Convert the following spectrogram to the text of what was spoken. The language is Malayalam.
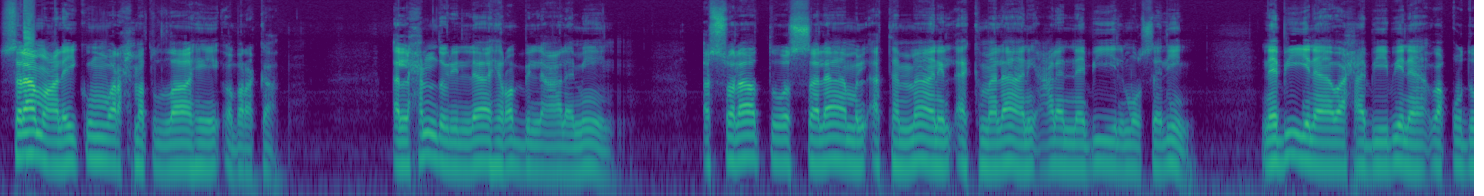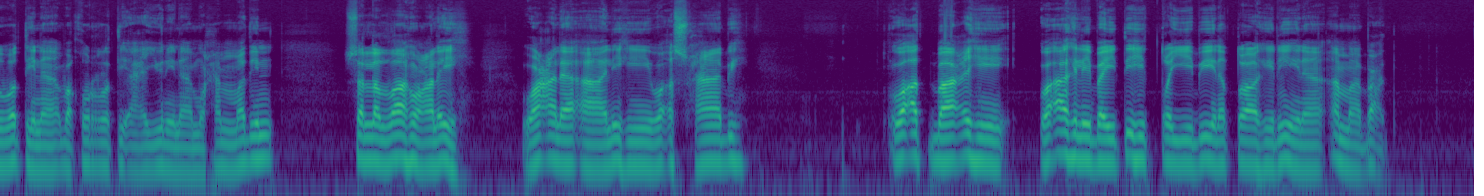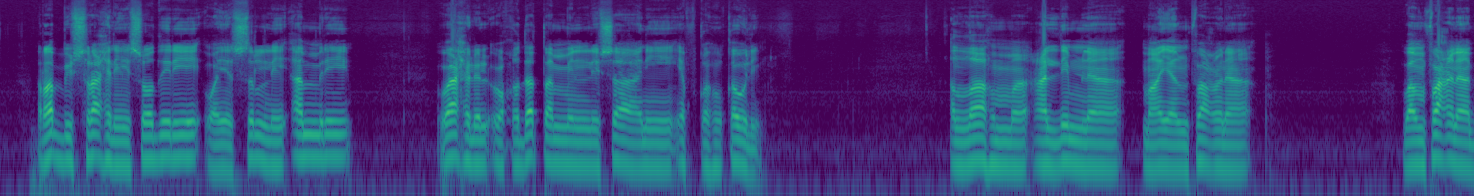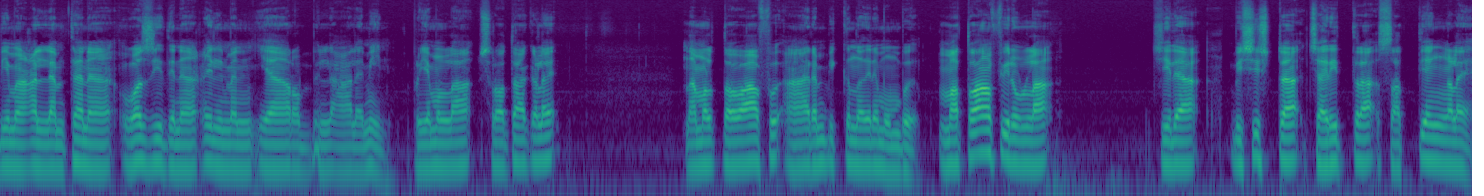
السلام عليكم ورحمة الله وبركاته. الحمد لله رب العالمين. الصلاة والسلام الأتمان الأكملان على النبي المرسلين. نبينا وحبيبنا وقدوتنا وقرة أعيننا محمد صلى الله عليه وعلى آله وأصحابه وأتباعه وأهل بيته الطيبين الطاهرين أما بعد. رب اشرح لي صدري ويسر لي أمري واحلل عقدة من لساني يفقه قولي اللهم علمنا ما ينفعنا وانفعنا بما علمتنا وزدنا علما يا رب العالمين പ്രിയമുള്ള ശ്രോതാക്കളെ നമ്മൾ തവാഫ് ആരംഭിക്കുന്നതിന് മുമ്പ് മത്താഫിലുള്ള ചില വിശിഷ്ട ചരിത്ര സത്യങ്ങളെ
